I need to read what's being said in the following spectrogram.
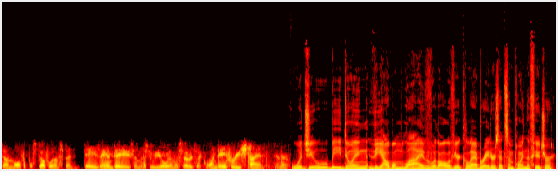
done multiple stuff with them. Spent days and days in the studio with them instead of like one day for each time. You know. Would you be doing the album live with all of your collaborators at some point in the future?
